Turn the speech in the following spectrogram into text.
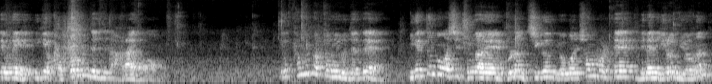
때문에 이게 어떤 문제인지는 알아요. 이거 평균값 정리 문제인데 이게 뜬금없이 중간에 물론 지금 요번 시험 볼 때 니네는 이런 유형은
